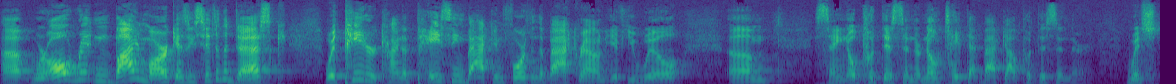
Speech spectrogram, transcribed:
uh, were all written by Mark as he sits at the desk, with Peter kind of pacing back and forth in the background, if you will, um, saying, No, put this in there. No, take that back out, put this in there. Which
